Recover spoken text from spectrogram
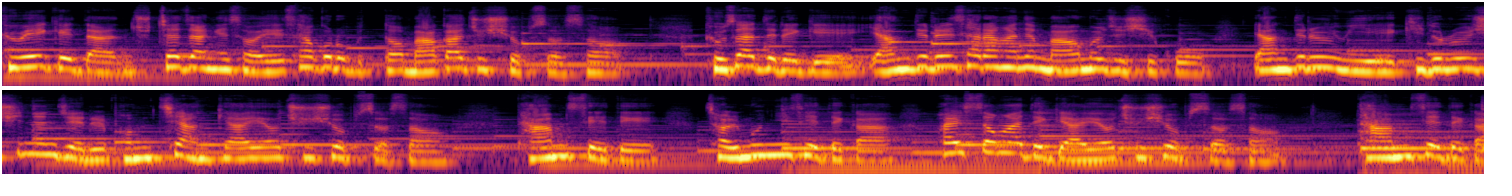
교회 계단, 주차장에서의 사고로부터 막아주시옵소서. 교사들에게 양들을 사랑하는 마음을 주시고 양들을 위해 기도를 쉬는 죄를 범치 않게 하여 주시옵소서. 다음 세대, 젊은이 세대가 활성화되게 하여 주시옵소서. 다음 세대가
